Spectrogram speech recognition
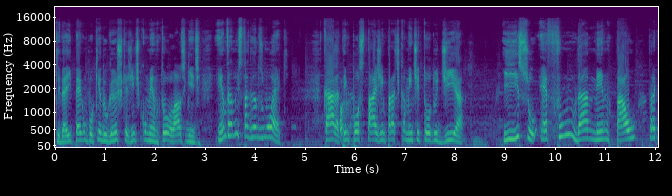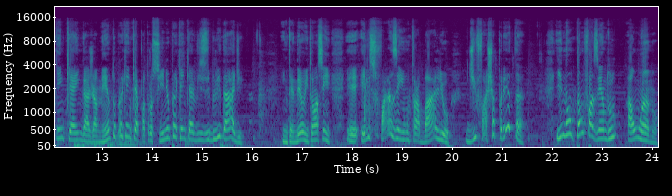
Que daí pega um pouquinho do gancho que a gente comentou lá, o seguinte: entra no Instagram dos moleque. Cara, tem postagem praticamente todo dia. E isso é fundamental para quem quer engajamento, para quem quer patrocínio, para quem quer visibilidade. Entendeu? Então, assim, é, eles fazem um trabalho de faixa preta. E não estão fazendo há um ano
